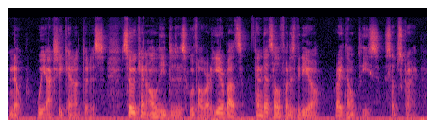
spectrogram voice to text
Nope, we actually cannot do this. So we can only do this with our earbuds. And that's all for this video. Right now, please subscribe.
